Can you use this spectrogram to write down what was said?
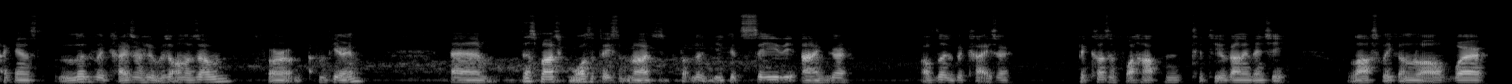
against Ludwig Kaiser, who was on his own for Imperium. Um, this match was a decent match, but you could see the anger of Ludwig Kaiser because of what happened to Giovanni Vinci last week on Raw, where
